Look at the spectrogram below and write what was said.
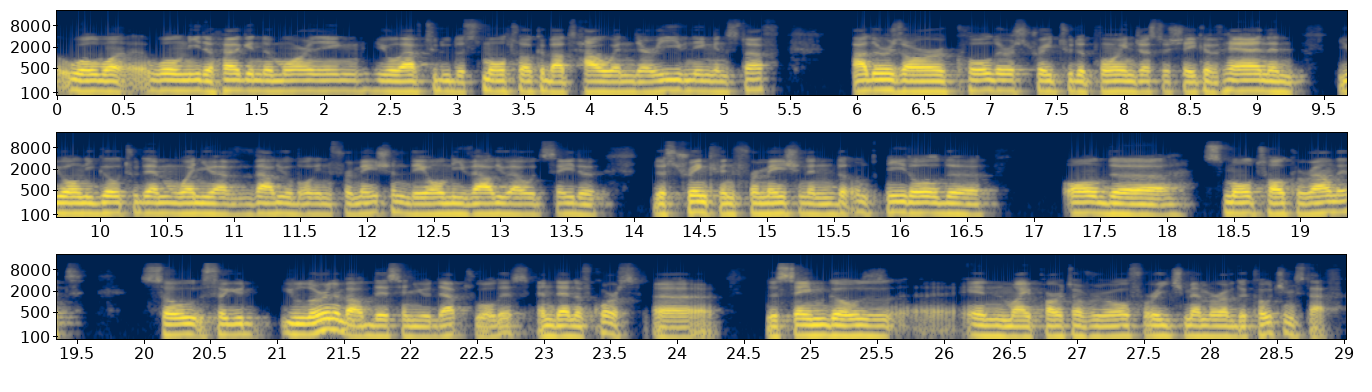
we'll want, we'll need a hug in the morning. You'll have to do the small talk about how when their evening and stuff. Others are colder, straight to the point, just a shake of hand, and you only go to them when you have valuable information. They only value, I would say, the the strength information and don't need all the all the small talk around it. So so you you learn about this and you adapt to all this, and then of course uh, the same goes in my part of role for each member of the coaching staff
